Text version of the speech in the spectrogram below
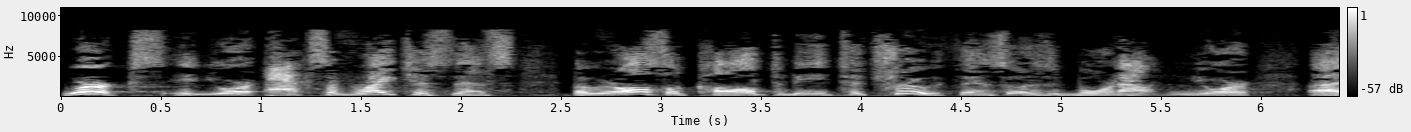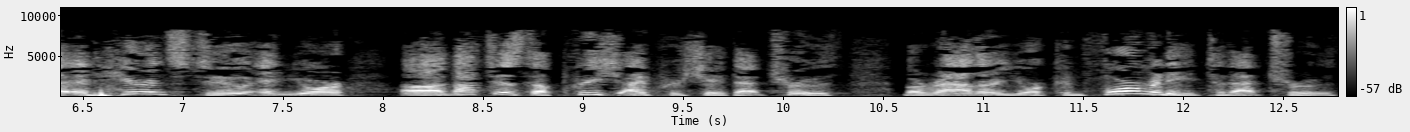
works, in your acts of righteousness. But we're also called to be to truth, and so it's borne out in your uh, adherence to and your uh, not just appreciate I appreciate that truth, but rather your conformity to that truth,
